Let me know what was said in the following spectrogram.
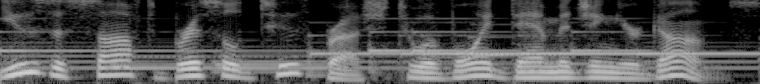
Use a soft bristled toothbrush to avoid damaging your gums.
